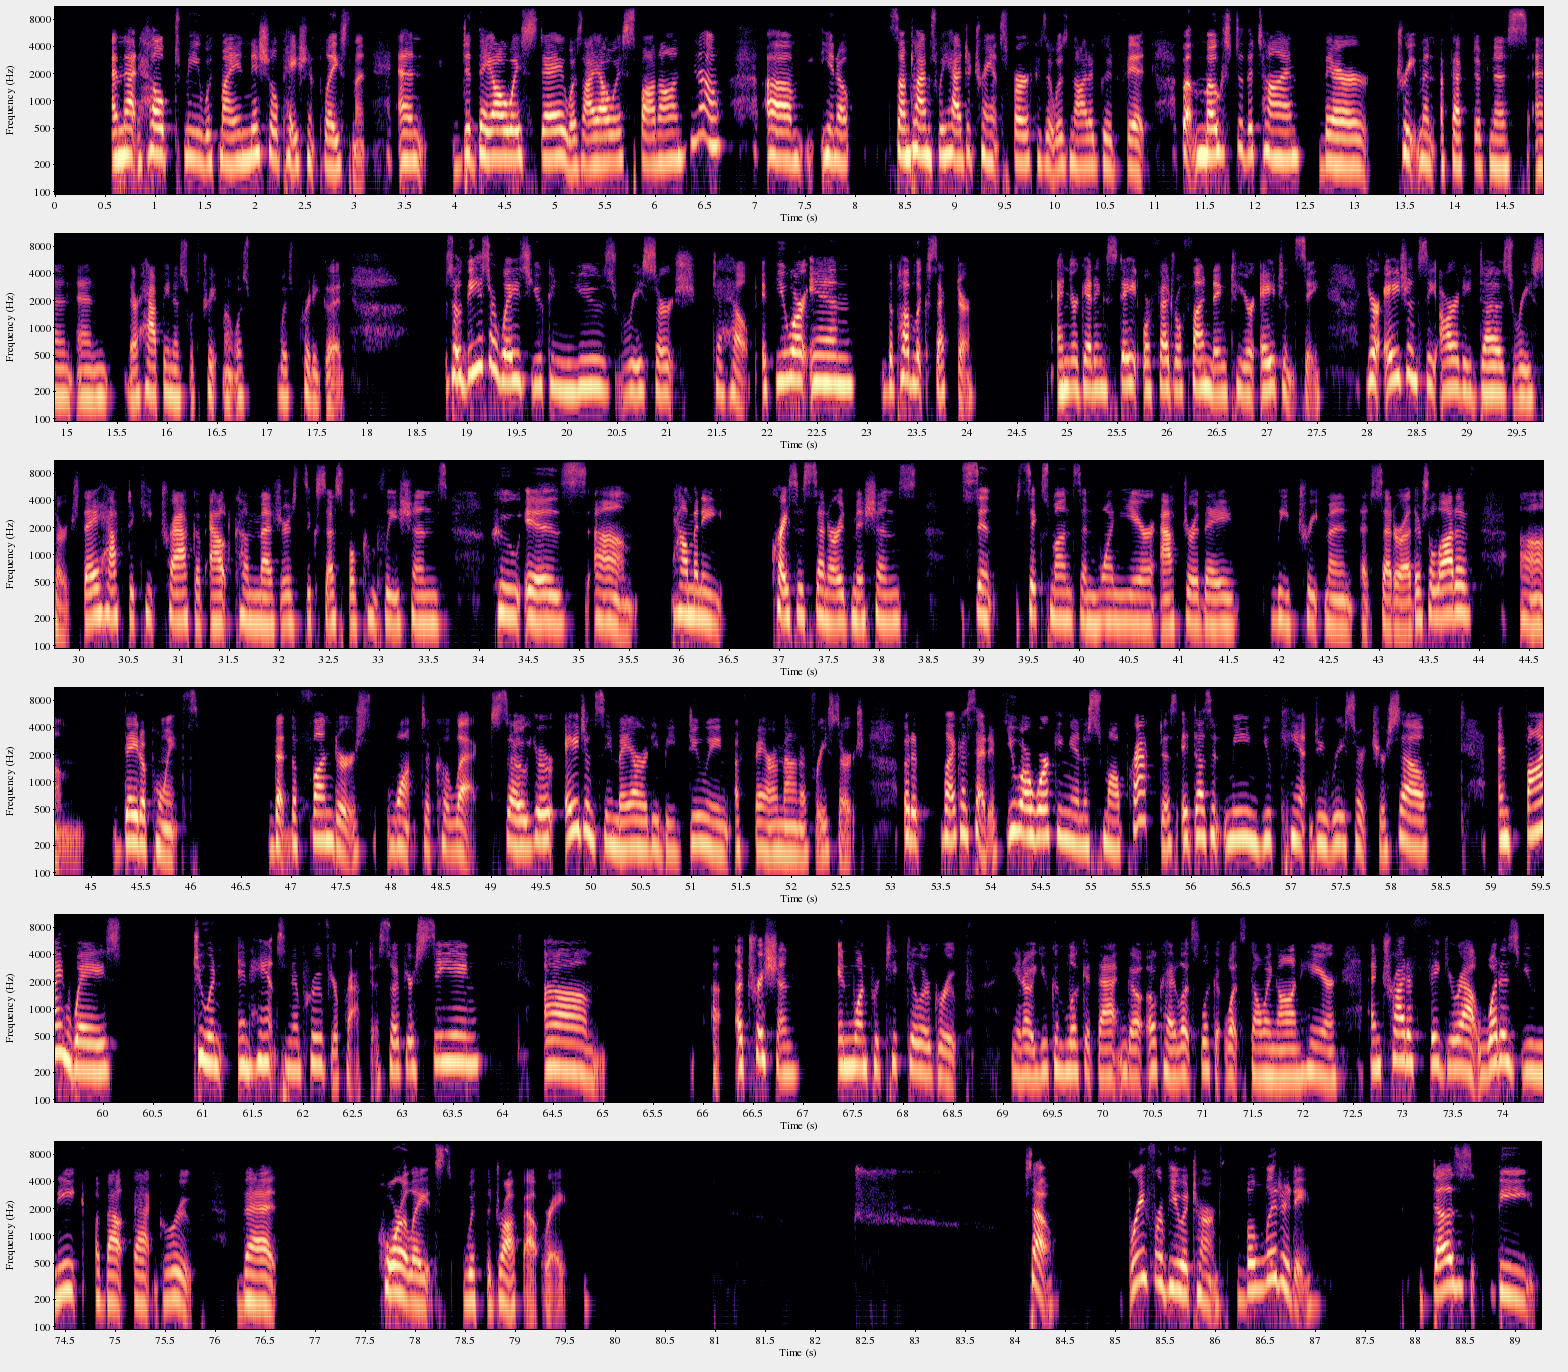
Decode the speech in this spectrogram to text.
and that helped me with my initial patient placement. And did they always stay? Was i always spot on? No. Um, you know sometimes we had to transfer because it was not a good fit but most of the time their treatment effectiveness and and their happiness with treatment was was pretty good. So these are ways you can use research to help. If you are in the public sector and you're getting state or federal funding to your agency your agency already does research. They have to keep track of outcome measures successful completions who is um, how many crisis center admissions since six months and one year after they leave treatment etc there's a lot of um, data points that the funders want to collect. So your agency may already be doing a fair amount of research. But if, like i said if you are working in a small practice it doesn't mean you can't do research yourself and find ways to enhance and improve your practice. So if you're seeing um, attrition in one particular group. You know you can look at that and go okay let's look at what's going on here and try to figure out what is unique about that group that correlates with the dropout rate. So brief review of terms. Validity. Does the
